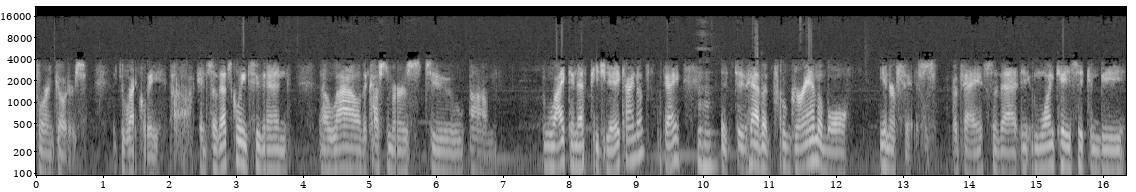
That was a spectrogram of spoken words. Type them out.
for encoders directly, uh, and so that's going to then allow the customers to um, like an FPGA kind of okay Mhm. to have a programmable interface okay so that in one case it can be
